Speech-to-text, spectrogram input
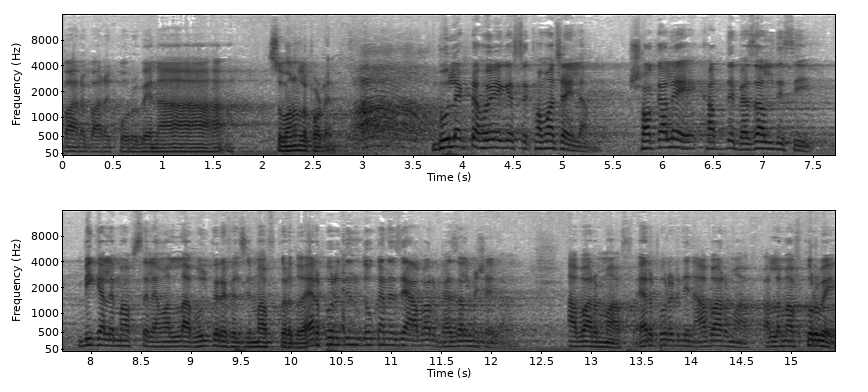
বারবার করবে না। সুবহানাল্লাহ পড়েন। ভুল একটা হয়ে গেছে, ক্ষমা চাইলাম। সকালে খাদ্যে ভেজাল দিছি, বিকালে মাফ চাইলাম। আল্লাহ ভুল করে ফেলছি মাফ করে দাও। এরপরের দিন দোকানে যে আবার ভেজাল মিশাইলাম, আবার মাফ। এরপরের দিন আবার মাফ। আল্লাহ মাফ করবে?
